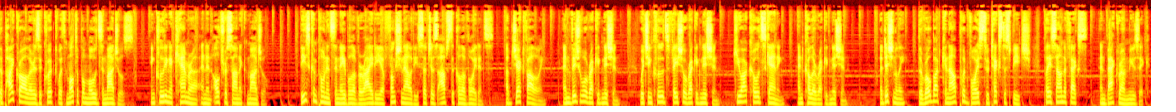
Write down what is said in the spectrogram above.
The PiCrawler is equipped with multiple modes and modules, including a camera and an ultrasonic module. These components enable a variety of functionalities such as obstacle avoidance, object following, and visual recognition, which includes facial recognition, QR code scanning, and color recognition. Additionally, the robot can output voice through text to speech, play sound effects, and background music,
